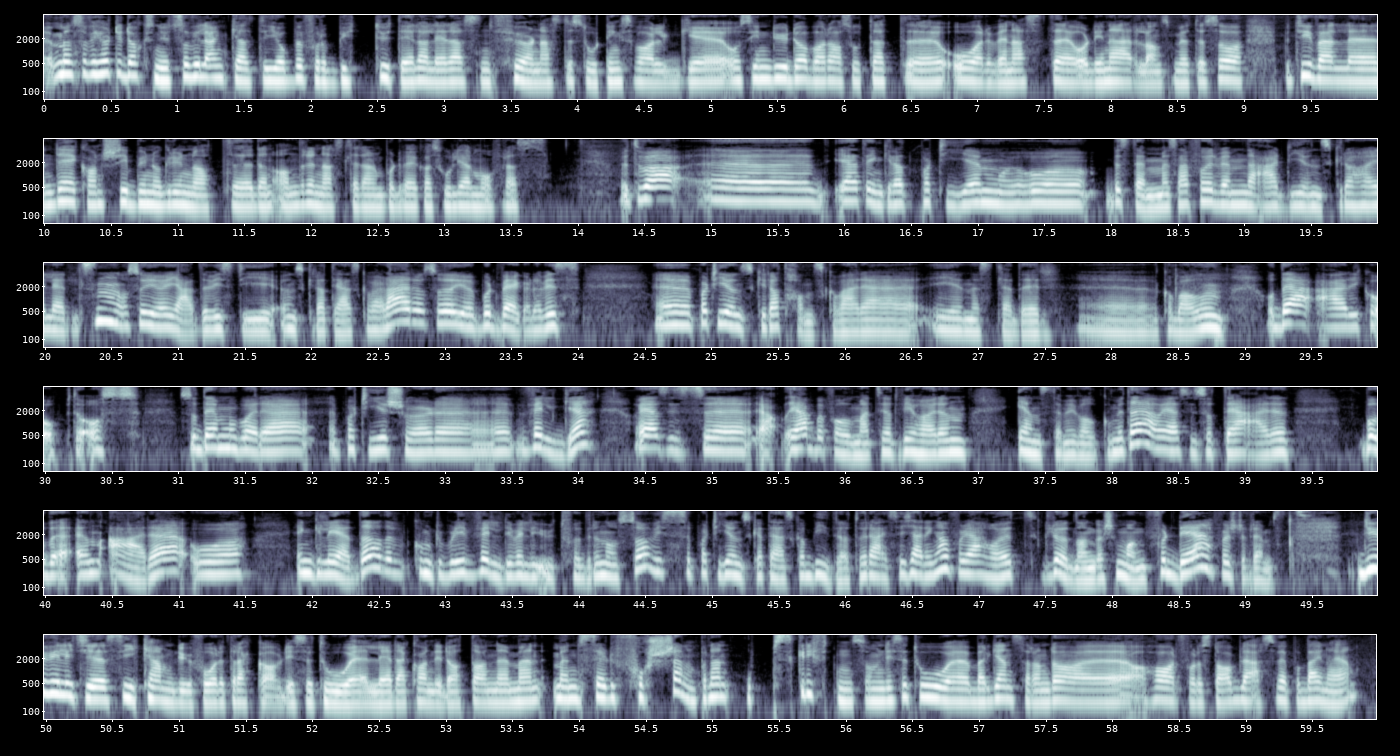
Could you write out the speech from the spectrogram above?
Men som vi hørte i Dagsnytt, så vil enkelte jobbe for å bytte ut deler av ledelsen før neste stortingsvalg. Og siden du da bare har sittet et eh, år ved neste ordinære landsmøte, så betyr vel eh, det kanskje i bunn og grunn at eh, den andre nestlederen, Bård Vegar Solhjell, må ofres? Vet du hva, jeg tenker at partiet må jo bestemme seg for hvem det er de ønsker å ha i ledelsen. Og så gjør jeg det hvis de ønsker at jeg skal være der, og så gjør Bård Vegar det hvis partiet ønsker at han skal være i nestlederkabalen. Og det er ikke opp til oss. Så det må bare partiet sjøl eh, velge. Og jeg syns eh, ja, Jeg beholder meg til at vi har en enstemmig valgkomité, og jeg syns at det er både en ære og en glede. Og det kommer til å bli veldig veldig utfordrende også hvis partiet ønsker at jeg skal bidra til å reise kjerringa. For jeg har jo et glødende engasjement for det, først og fremst. Du vil ikke si hvem du foretrekker av disse to lederkandidatene, men, men ser du forskjellen på den oppskriften som disse to bergenserne da eh, har for å stable SV på beina igjen?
